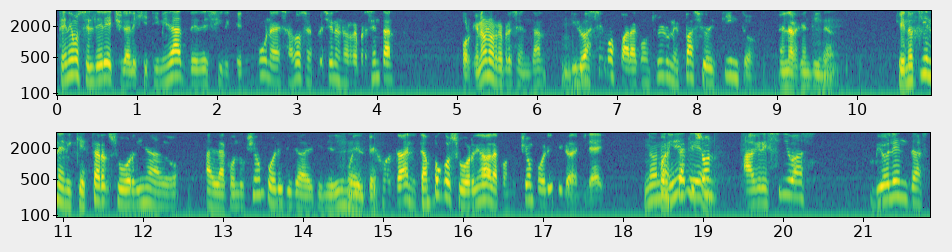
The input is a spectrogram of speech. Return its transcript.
tenemos el derecho y la legitimidad de decir que ninguna de esas dos expresiones nos representan porque no nos representan y lo hacemos para construir un espacio distinto en la Argentina que no tiene ni que estar subordinado a la conducción política del kirchnerismo y del PJ, ni tampoco subordinado a la conducción política de Milei. No, no, Con ideas que son agresivas, violentas,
